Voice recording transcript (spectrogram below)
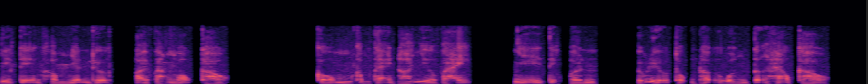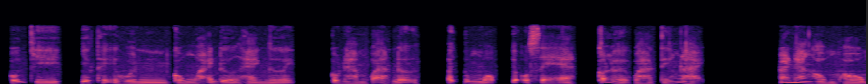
Như tiện không nhịn được hỏi vặn một câu. Cũng không thể nói như vậy. Nhị tiệt huynh, yếu điệu thục nữ quân tự hảo cầu. Vốn chi như thủy huynh cùng hải đường hai người, cô nam quả nữ, ở chung một chỗ sẽ có lời qua tiếng lại. Nói năng hùng hồn,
